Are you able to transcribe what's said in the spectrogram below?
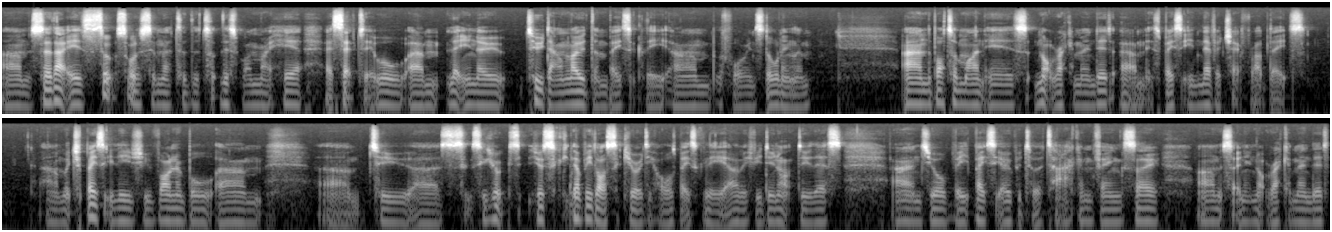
Um, so that is so, sort of similar to this one right here except it will um, let you know to download them basically before installing them and the bottom one is not recommended um, it's basically never check for updates um, which basically leaves you vulnerable um, um to uh, secure, there'll be a lot of security holes basically um, if you do not do this and you'll be basically open to attack and things so um, it's certainly not recommended.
